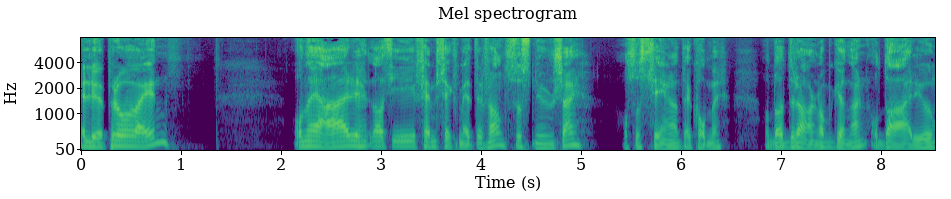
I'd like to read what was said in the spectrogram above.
Jeg løper over veien, og når jeg er la oss si fem-seks meter fra han, så snur han seg, og så ser han at jeg kommer. Og da drar han opp gunneren, og da er det jo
